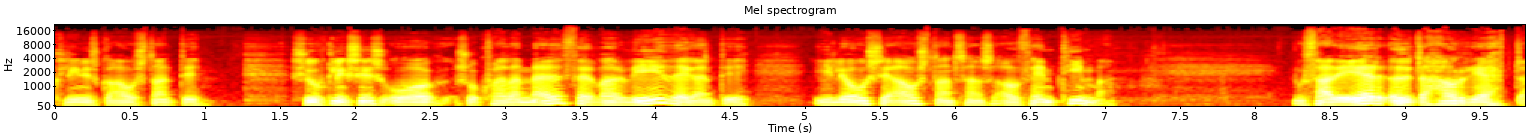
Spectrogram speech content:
klínisku ástandi sjúklingsins og svo hvaða meðferð var viðegandi í ljósi ástandsans á þeim tíma. Nú það er auðvitað hárétt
